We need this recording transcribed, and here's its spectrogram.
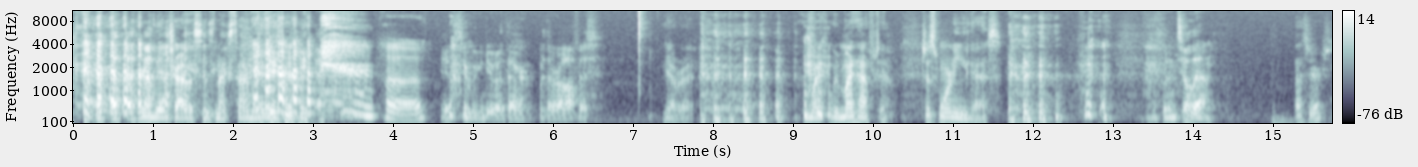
We're gonna be at Travis's next time, maybe. Uh, Yeah, see what we can do with our with our office. yeah, right. We might we might have to. Just warning you guys. But until then, That's yours.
